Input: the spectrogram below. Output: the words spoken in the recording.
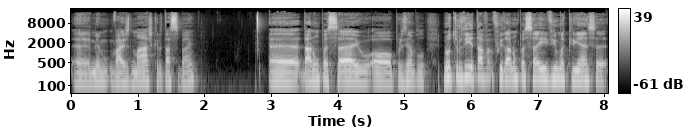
uh, mesmo vais de máscara, está-se bem. Uh, dar um passeio, ou por exemplo, no outro dia tava, fui dar um passeio e vi uma criança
